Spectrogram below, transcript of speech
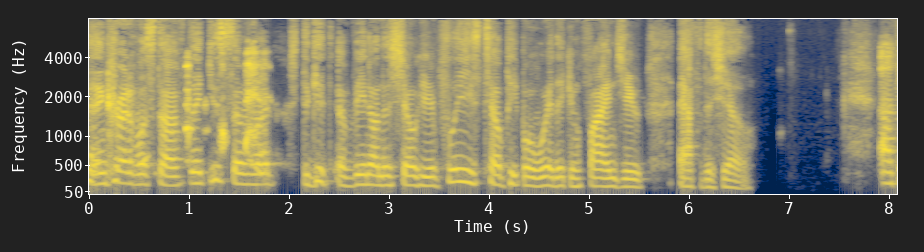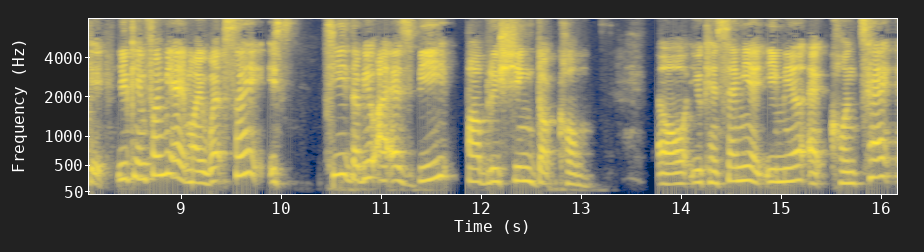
Incredible stuff. Thank you so much to get uh, being on the show here. Please tell people where they can find you after the show. Okay, you can find me at my website. It's twisbpublishing.com. Or you can send me an email at contact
